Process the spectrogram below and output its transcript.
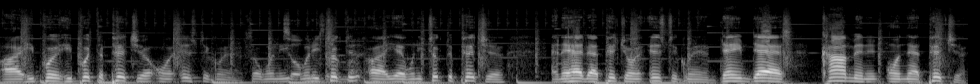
All right, he put he put the picture on Instagram. So when he Talking when he took the the all right, yeah, when he took the picture and they had that picture on Instagram, Dame Dash commented on that picture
